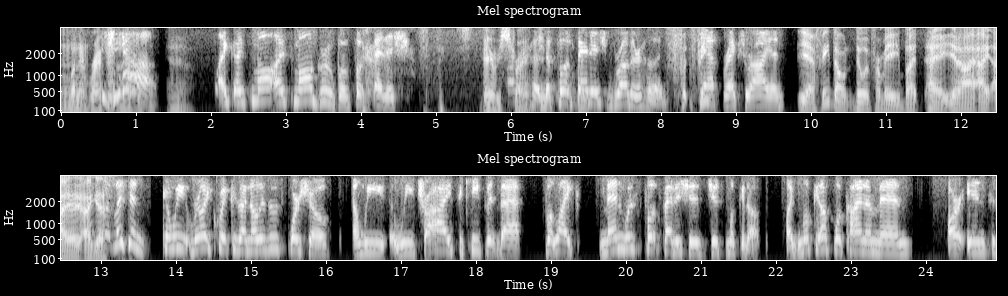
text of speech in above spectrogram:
Mm-hmm. Wasn't it Rex? Yeah. Yeah. Like a small, a small group of foot fetish It's very strange. the foot fetish brotherhood. F- feet- Steph, Rex Ryan. yeah, feet don't do it for me, but hey, you know, I, I, I, I guess. But listen, can we really quick? Because I know this is a sports show, and we we try to keep it that. But like men with foot fetishes, just look it up. Like look up what kind of men are into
